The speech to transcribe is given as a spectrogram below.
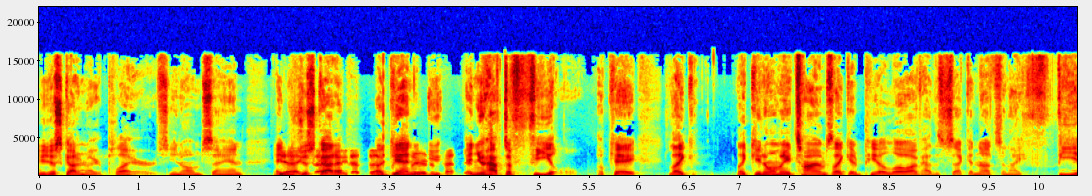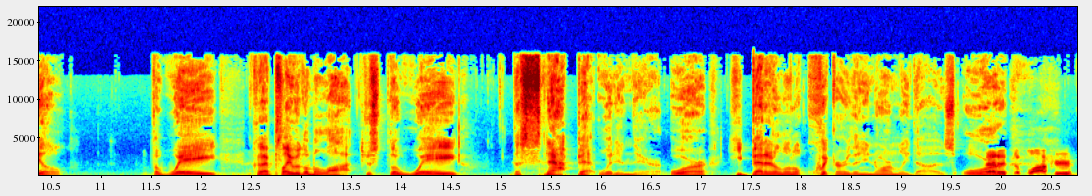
You just got to know your players. You know what I'm saying? And Yeah, you just exactly. got to again, you, and you have to feel. Okay, like like you know how many times like at PLO I've had the second nuts and I feel the way because I play with them a lot. Just the way the snap bet went in there, or he bet it a little quicker than he normally does, or That it's a blocker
